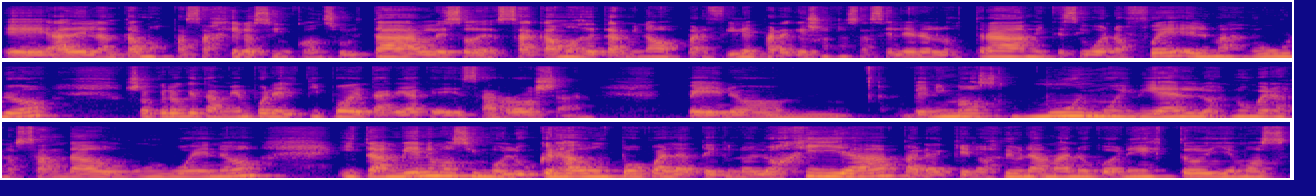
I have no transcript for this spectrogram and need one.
eh, adelantamos pasajeros sin consultarles o sacamos determinados perfiles para que ellos nos aceleren los trámites. Y bueno, fue el más duro, yo creo que también por el tipo de tarea que desarrollan pero mm, venimos muy, muy bien, los números nos han dado muy bueno y también hemos involucrado un poco a la tecnología para que nos dé una mano con esto y hemos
